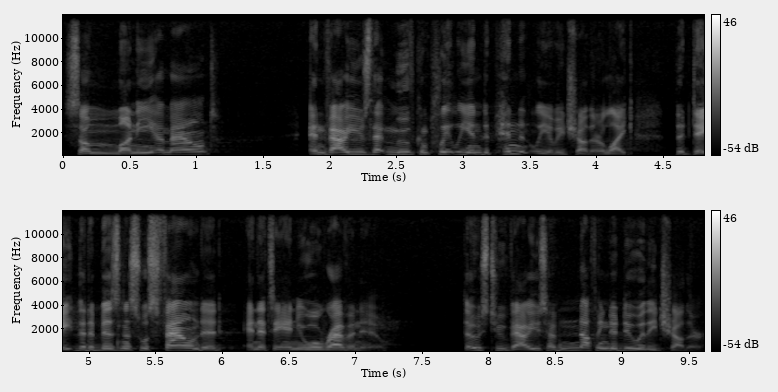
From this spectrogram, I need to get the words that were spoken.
some money amount, and values that move completely independently of each other, like the date that a business was founded and its annual revenue? Those two values have nothing to do with each other.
